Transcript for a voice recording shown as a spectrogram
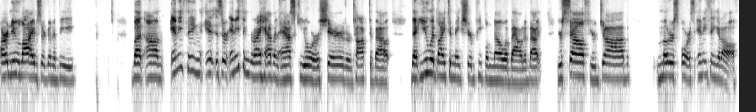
our new lives are going to be but um, anything, is there anything that I haven't asked you or shared or talked about that you would like to make sure people know about, about yourself, your job, motorsports, anything at all?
